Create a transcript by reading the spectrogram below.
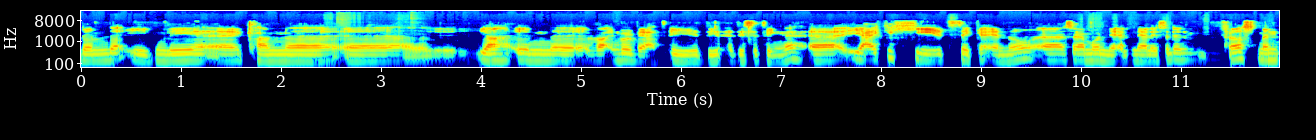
hvem det egentlig eh, kan ja, in, være involvert i de, disse tingene. jeg er ikke helt sikker ennå, så jeg må nedlese den først. Men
